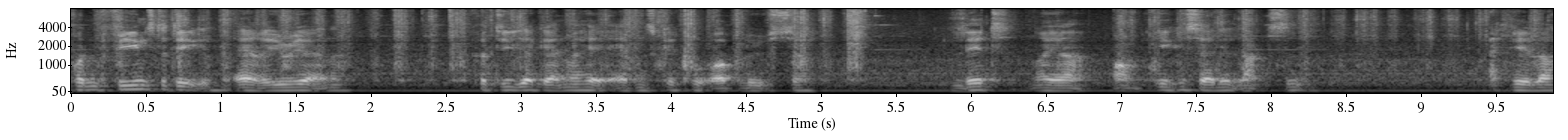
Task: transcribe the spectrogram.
på den fineste del af rivejernet, fordi jeg gerne vil have, at den skal kunne opløse sig let, når jeg om ikke særlig lang tid hælder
